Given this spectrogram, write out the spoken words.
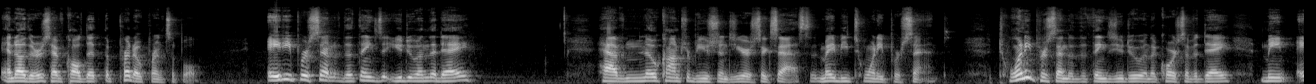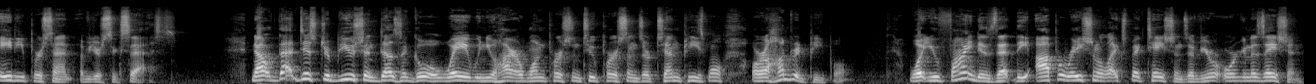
and others have called it the Pareto principle. 80% of the things that you do in the day have no contribution to your success, maybe 20%. 20% of the things you do in the course of a day mean 80% of your success. Now, that distribution doesn't go away when you hire one person, two persons, or 10 people, or 100 people. What you find is that the operational expectations of your organization,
